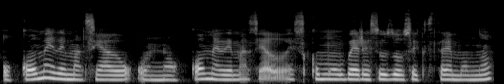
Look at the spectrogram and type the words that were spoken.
o, come demasiado o no come demasiado. Es como ver esos dos extremos, ¿no?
